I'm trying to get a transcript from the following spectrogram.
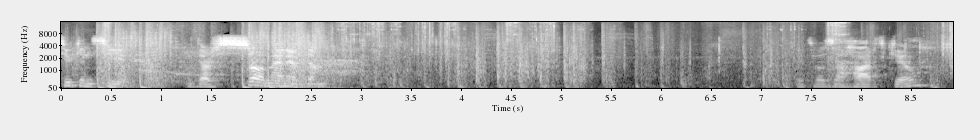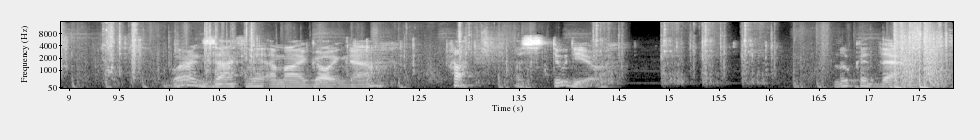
As you can see, there are so many of them. It was a hard kill. Where exactly am I going now? Ha! A studio. Look at that.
